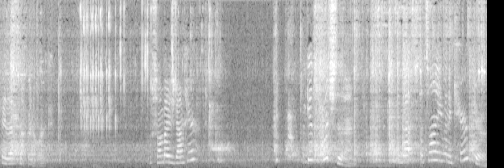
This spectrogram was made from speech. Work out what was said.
Okay, that's not gonna work. Somebody's down here? We get switched to them. That, that's not even a character.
